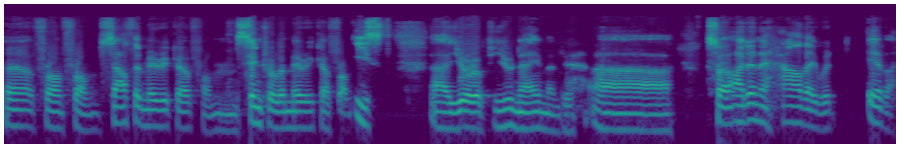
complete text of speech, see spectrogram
Uh, from from South America, from Central America, from East uh, Europe, you name it. Uh, so I don't know how they would ever,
